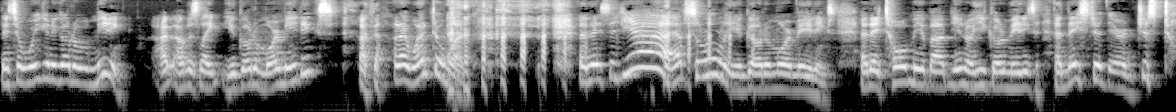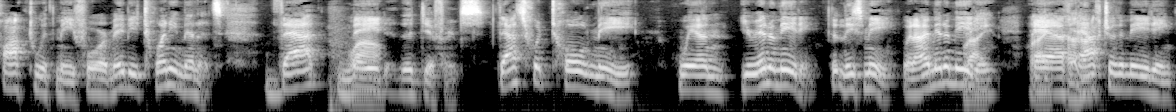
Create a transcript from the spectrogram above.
They said, "Where are you going to go to a meeting?" I, I was like, "You go to more meetings?" I thought I went to one. And they said, Yeah, absolutely. You go to more meetings. And they told me about, you know, you go to meetings. And they stood there and just talked with me for maybe 20 minutes. That made the difference. That's what told me when you're in a meeting, at least me, when I'm in a meeting, Right, right, af- uh-huh. after the meeting,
